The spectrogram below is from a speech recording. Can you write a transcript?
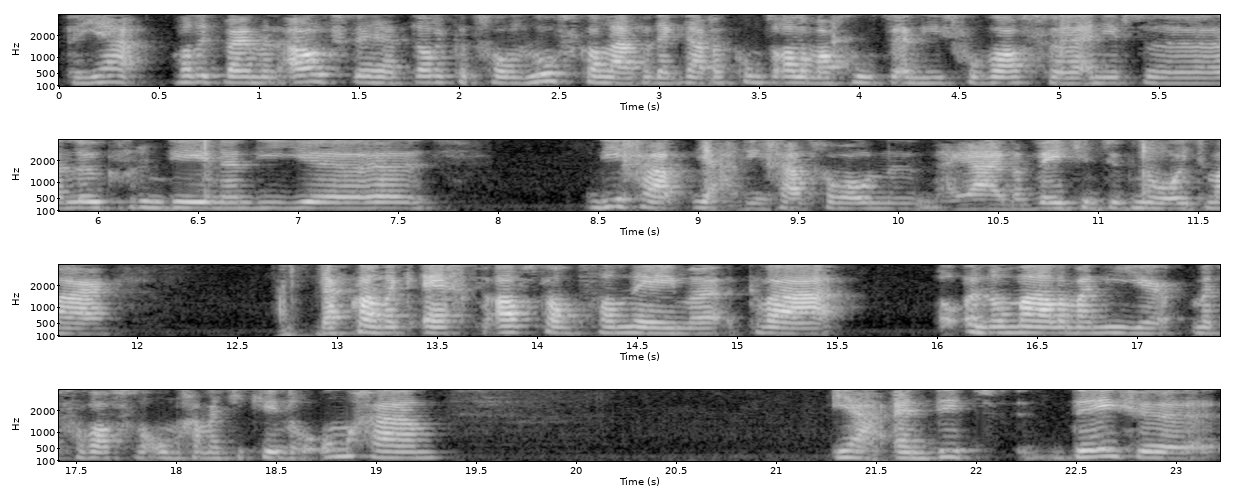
ja, wat ik bij mijn oudste heb, dat ik het gewoon los kan laten. Denk, nou, dat komt allemaal goed. En die is volwassen en die heeft een leuke vriendin en die, uh, die gaat, ja, die gaat gewoon, nou ja, dat weet je natuurlijk nooit, maar daar kan ik echt afstand van nemen qua een normale manier met volwassenen omgaan, met je kinderen omgaan. Ja, en dit, deze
